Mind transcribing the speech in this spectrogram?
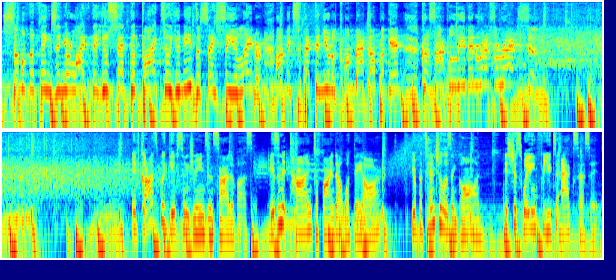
Some of the things in your life that you said goodbye to, you need to say, See you later. I'm expecting you to come back up again because I believe in resurrection. If God's put gifts and dreams inside of us, isn't it time to find out what they are? Your potential isn't gone, it's just waiting for you to access it.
